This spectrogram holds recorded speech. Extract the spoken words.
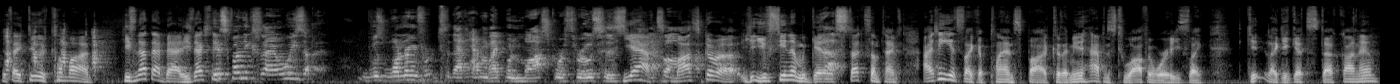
it's like, dude, come on. He's not that bad. He's actually It's funny because I always was wondering for, to that happen, like when Moskwa throws his Yeah. Mascara. you- You've seen him get Yeah. stuck sometimes. I think it's like a planned spot because I mean it happens too often where he's like, get, like it gets stuck on him.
